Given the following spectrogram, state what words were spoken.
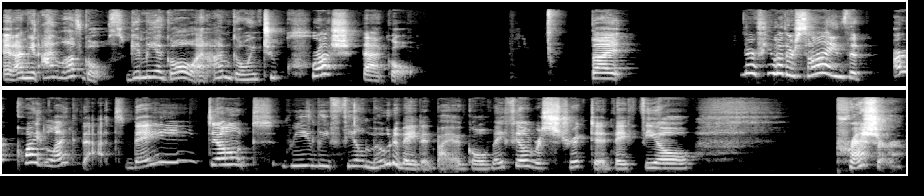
And I mean, I love goals. Give me a goal and I'm going to crush that goal. But there are a few other signs that aren't quite like that. They don't really feel motivated by a goal. They feel restricted. They feel pressure.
